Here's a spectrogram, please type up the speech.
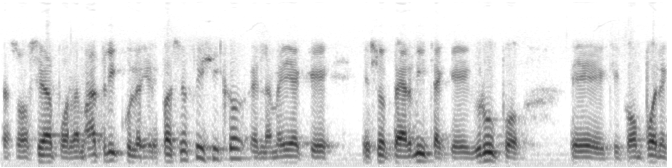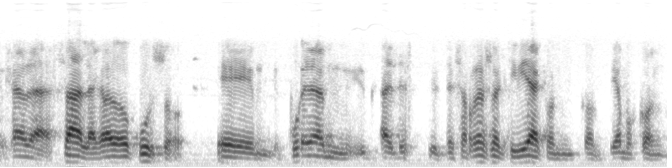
asociada por la matrícula y el espacio físico, en la medida que eso permita que el grupo eh, que compone cada sala, grado o curso, eh, puedan desarrollar su actividad con, digamos, con,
